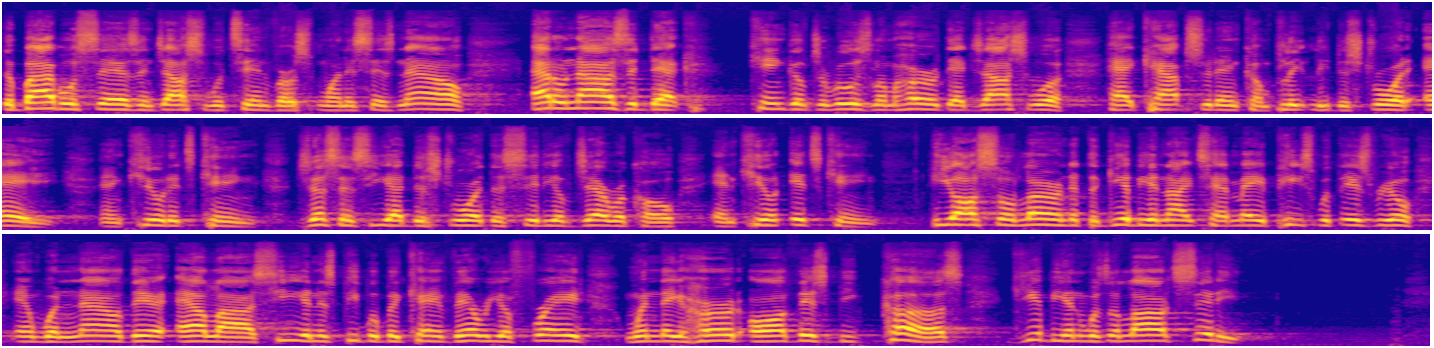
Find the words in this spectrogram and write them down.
The Bible says in Joshua 10, verse 1, it says, Now Adonizedek, king of Jerusalem, heard that Joshua had captured and completely destroyed Ai and killed its king, just as he had destroyed the city of Jericho and killed its king. He also learned that the Gibeonites had made peace with Israel and were now their allies. He and his people became very afraid when they heard all this because Gibeon was a large city,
